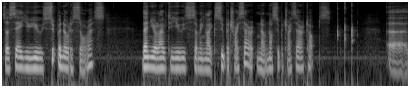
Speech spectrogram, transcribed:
So say you use Super Nodosaurus, then you're allowed to use something like Super Triceratops, no, not Super Triceratops, uh,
